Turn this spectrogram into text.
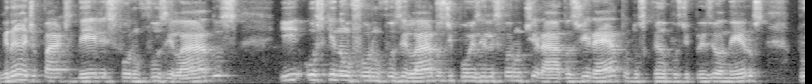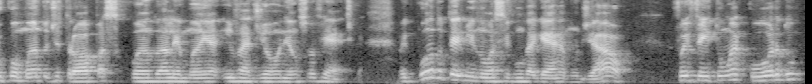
grande parte deles foram fuzilados e os que não foram fuzilados, depois eles foram tirados direto dos campos de prisioneiros para o comando de tropas quando a Alemanha invadiu a União Soviética. E quando terminou a Segunda Guerra Mundial, foi feito um acordo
